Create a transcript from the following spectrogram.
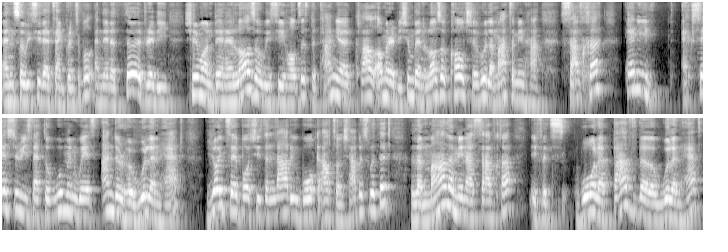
And so we see that same principle. And then a third Rebbe Shimon ben Elazar we see holds us the Tanya Klal Omer Rebbe Shimon ben Elazar called Shehula Matamin Ha Savcha. Any accessories that the woman wears under her woolen hat. Yoitze she's allowed to walk out on Shabbos with it. Lamala min savcha, if it's worn above the woolen hat,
